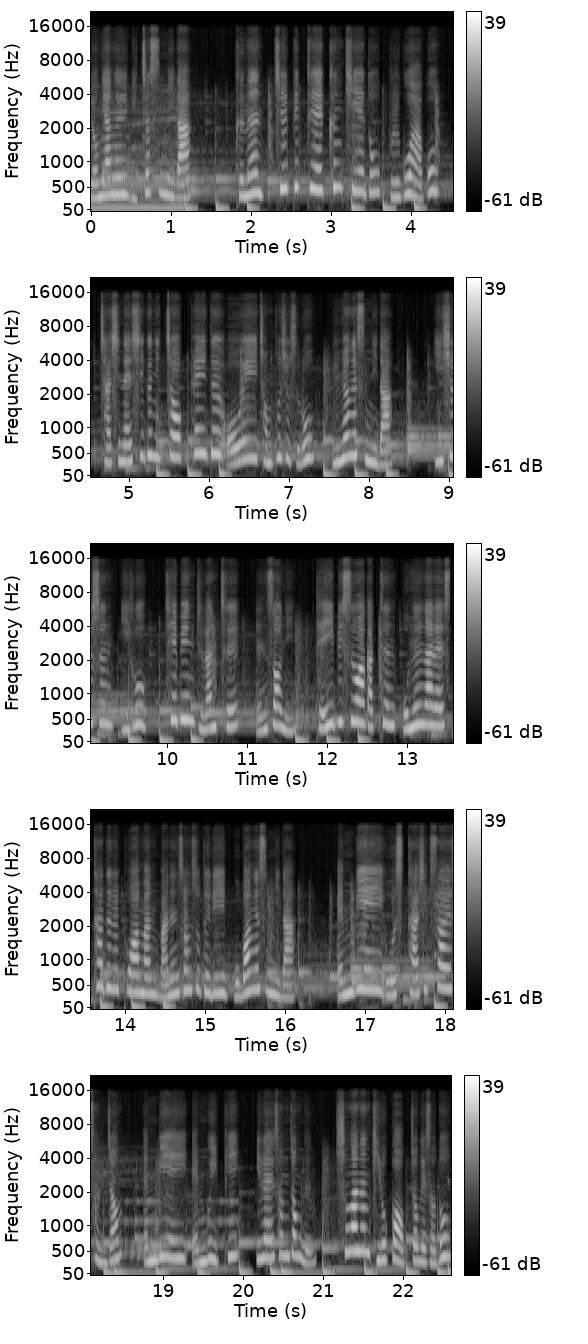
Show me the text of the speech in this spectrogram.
영향을 미쳤습니다. 그는 7피트의 큰 키에도 불구하고 자신의 시그니처 페이드 어웨이 점프슛으로 유명했습니다. 이 슛은 이후 케빈 듀란트, 앤서니, 데이비스와 같은 오늘날의 스타들을 포함한 많은 선수들이 모방했습니다. NBA 올스타 14회 선정, NBA MVP 1회 선정 등 수많은 기록과 업적에서도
